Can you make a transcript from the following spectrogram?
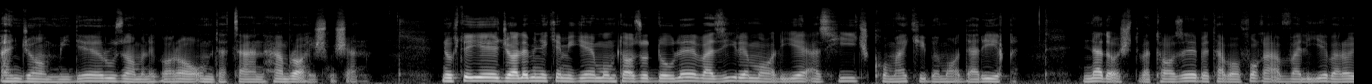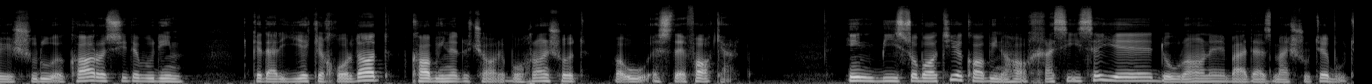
انجام میده روزنامه‌نگارا عمدتا همراهش میشن. نکته جالب اینه که میگه ممتاز و دوله وزیر مالیه از هیچ کمکی به ما دریق نداشت و تازه به توافق اولیه برای شروع کار رسیده بودیم که در یک خرداد کابینه دچار بحران شد و او استعفا کرد. این بی کابینه ها خصیصه دوران بعد از مشروطه بود.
